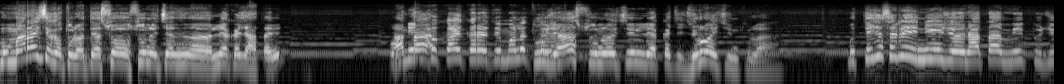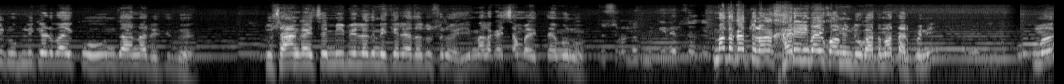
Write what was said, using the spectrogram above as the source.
मग मारायचं का तुला त्या सु- सुनेच्या अं, लेकाच्या हाताने? आता- नेमकं काय करायचंय मला तुझ्या सुनाची लेकाची जिरवायची ना तुला. मग त्याच्यासाठी नियोजन आता मी तुझी डुप्लिकेट बायको होऊन जाणार आहे तिथं. तू सांगायचं मी बी लग्न केलं आता दुसरं ही मला काही सांभाळत नाही म्हणून. दुसरं लग्न केलं मग आता काय तुला खरेने बायको आणून देऊ का आता म्हातारपणी? मग?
